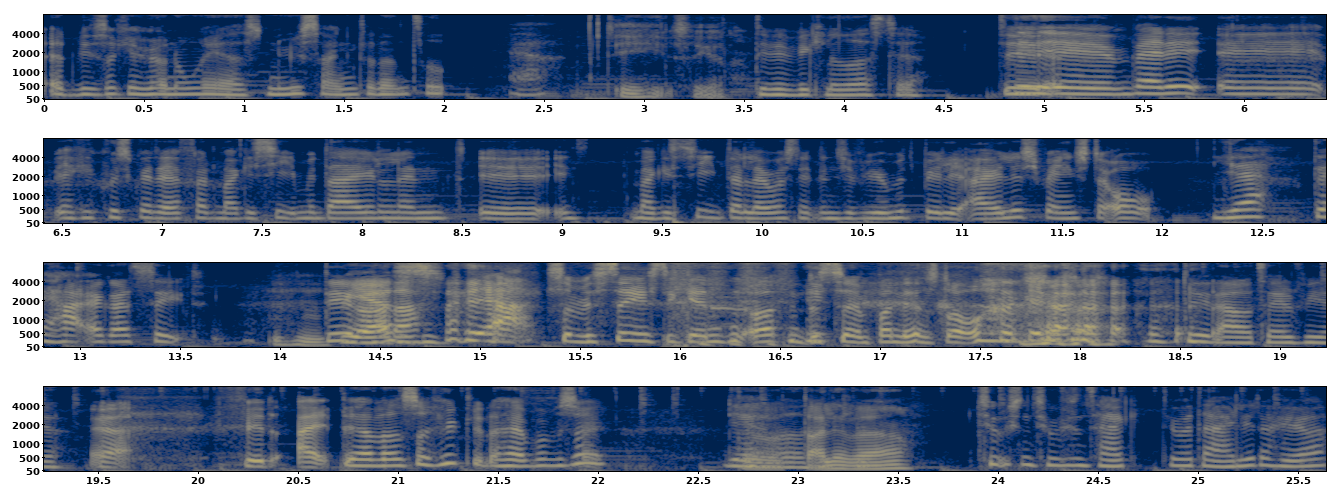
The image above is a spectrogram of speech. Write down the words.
at vi så kan høre nogle af jeres nye sange til den tid. ja. Det er helt sikkert. Det vil vi glæde os til. Det, Det, øh, hvad er det? Øh, jeg kan ikke huske, hvad det er for et magasin, men der er et eller andet øh, en magasin, der laver sådan et interview med Billie Eilish hver eneste år. Ja, det har jeg godt set. Mm-hmm. Det er os. der. ja. Så vi ses igen den 8. december næste år. Det er et aftale, Pia. ja. Fedt. Ej, det har været så hyggeligt at have på besøg. Det ja. var dejligt at være. Tusind, tusind tak. Det var dejligt at høre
